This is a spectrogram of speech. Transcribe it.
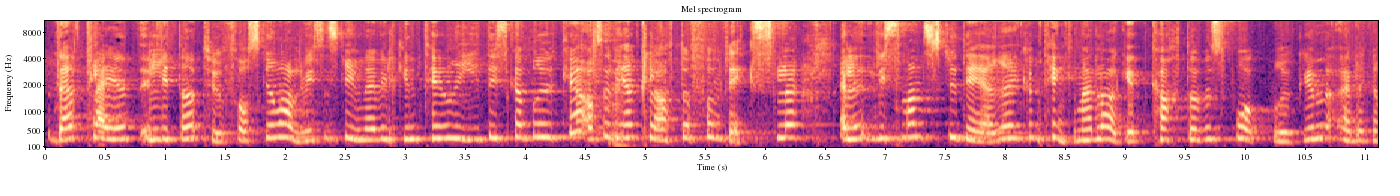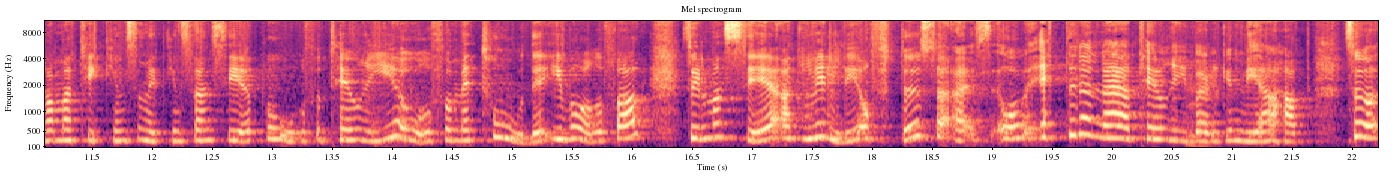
Der pleier litteraturforskere vanligvis å skrive ned hvilken teori de skal bruke. Altså de har klart å forveksle Eller hvis man studerer, jeg kunne tenke meg å lage et kart over språkbruken eller grammatikken som Wittgenstein Wittgenstein sier på ordet for teori og ordet for metode i våre fag, så vil man se at veldig ofte er, Og etter denne teoribølgen vi har hatt, så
